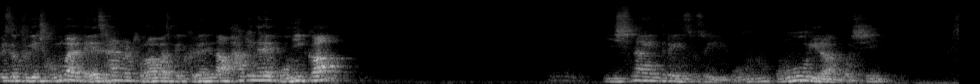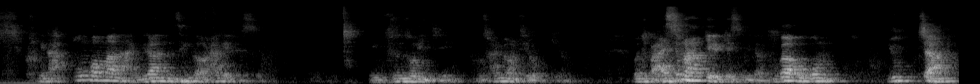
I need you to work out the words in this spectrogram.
그래서 그게 정말 내 삶을 돌아봤을 때 그랬나 확인을 해 보니까 이 신앙인들에게 있어서 이 우울, 우울이라는 것이 그렇게 나쁜 것만 아니라는 생각을 하게 됐어요. 이게 무슨 소리인지 설명을 드려볼게요. 먼저 말씀을 함께 읽겠습니다. 누가복음 6장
